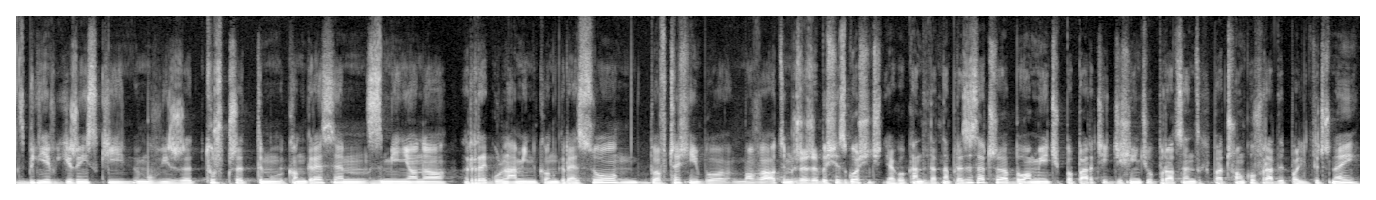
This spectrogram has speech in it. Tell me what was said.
Zbigniew Gierzyński mówi, że tuż przed tym kongresem zmieniono regulamin kongresu, bo wcześniej była mowa o tym, że żeby się zgłosić jako kandydat na prezesa, trzeba było mieć poparcie 10% chyba członków Rady Politycznej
